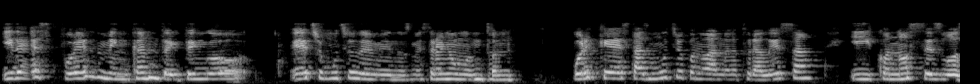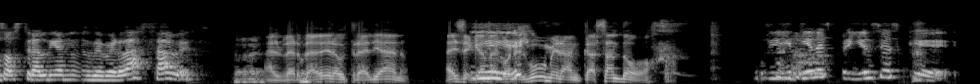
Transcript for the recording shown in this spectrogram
Y después me encanta y tengo, he hecho mucho de menos, me extraño un montón. Porque estás mucho con la naturaleza y conoces los australianos de verdad, ¿sabes? Al verdadero australiano. Ahí se Sí. queda con el boomerang cazando. Sí, y tiene experiencias que,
